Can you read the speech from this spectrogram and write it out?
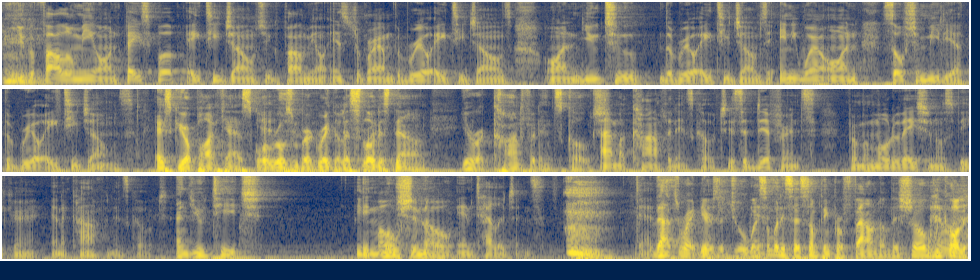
You can follow me on Facebook, AT Jones. You can follow me on Instagram, The Real AT Jones. On YouTube, The Real AT Jones. And anywhere on social media, The Real AT Jones. SQR Podcast or Yes. Rosenberg Radio. Let's slow this down. You're a confidence coach. I'm a confidence coach. It's a difference from a motivational speaker and a confidence coach. and you teach. Emotional, intelligence. Yes. That's right. There's a jewel. When Yes. somebody says something profound on the show, we call it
